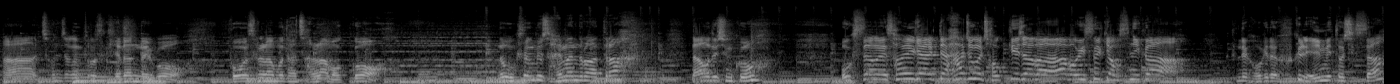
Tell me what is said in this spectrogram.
아 천장은 뚫어서 계단 내고 보호슬라브 다 잘라먹고 너 옥상도 잘 만들어놨더라? 나무도 심고 옥상을 설계할 때 하중을 적게 잡아 뭐 있을 게 없으니까 근데 거기다 흙을 1m씩 쌓아?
